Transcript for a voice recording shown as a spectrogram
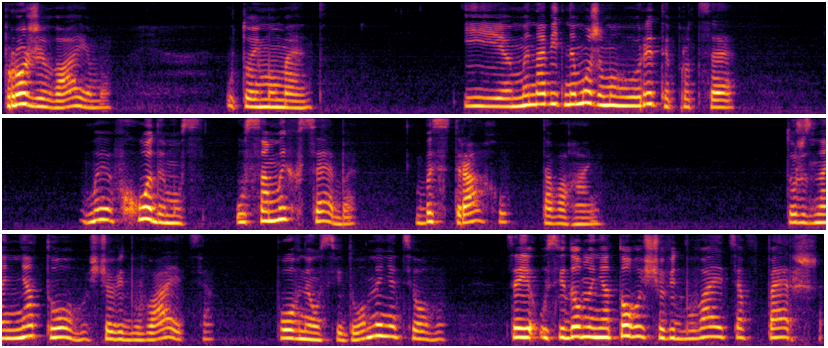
проживаємо у той момент. І ми навіть не можемо говорити про це. Ми входимо у самих себе без страху та вагань. Тож знання того, що відбувається, повне усвідомлення цього, це є усвідомлення того, що відбувається вперше.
